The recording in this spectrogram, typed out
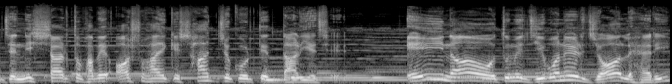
যে নিঃস্বার্থভাবে অসহায়কে সাহায্য করতে দাঁড়িয়েছে। এই নাও, তুমি জীবনের জল, হ্যারি।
